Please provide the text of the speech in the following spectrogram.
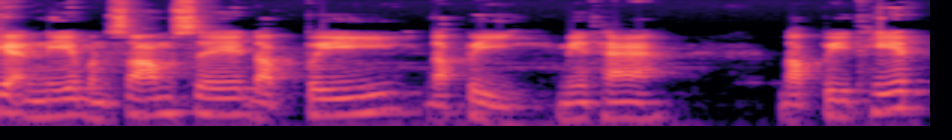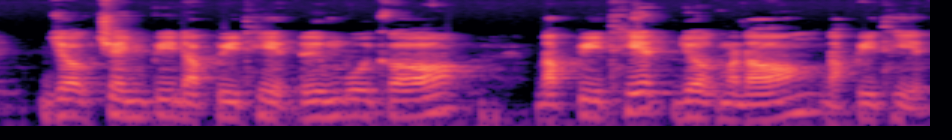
កណនីបន្សំ C 12 12មានថា12ធាតុយកចេញពី12ធាតុឬមួយក៏ 12ធាតុយកម្ដង12ធាតុ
